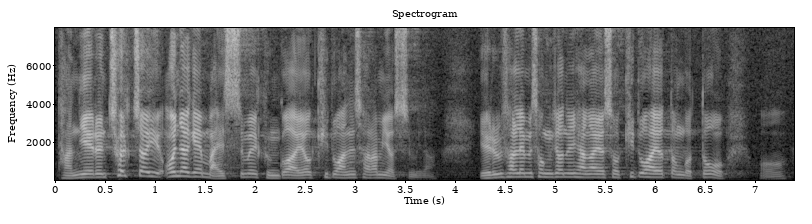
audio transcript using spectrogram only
다니엘은 철저히 언약의 말씀을 근거하여 기도하는 사람이었습니다. 예루살렘 성전을 향하여서 기도하였던 것도 어, 역-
